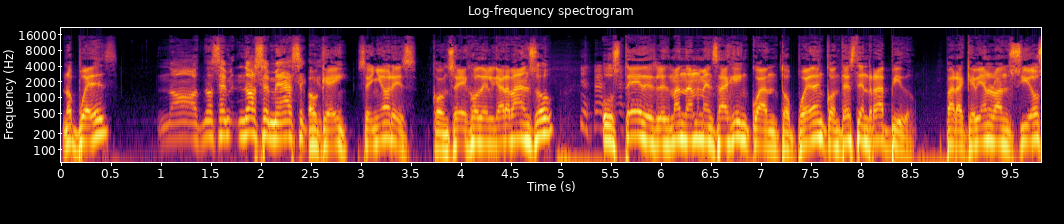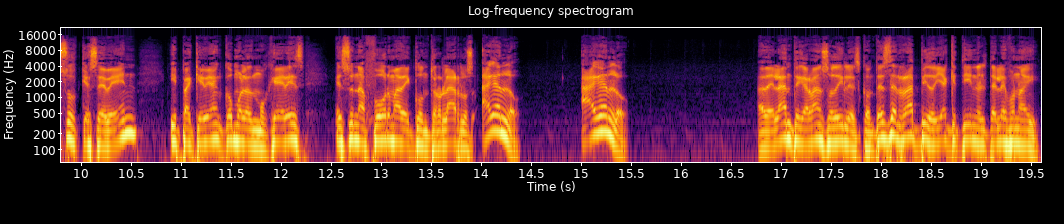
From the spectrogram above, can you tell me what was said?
¿No puedes? No, no se, no se me hace. Ok, señores, consejo del garbanzo. Ustedes les mandan un mensaje en cuanto puedan, contesten rápido. Para que vean lo ansiosos que se ven y para que vean cómo las mujeres es una forma de controlarlos. Háganlo, háganlo. Adelante, garbanzo, diles, contesten rápido ya que tienen el teléfono ahí.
